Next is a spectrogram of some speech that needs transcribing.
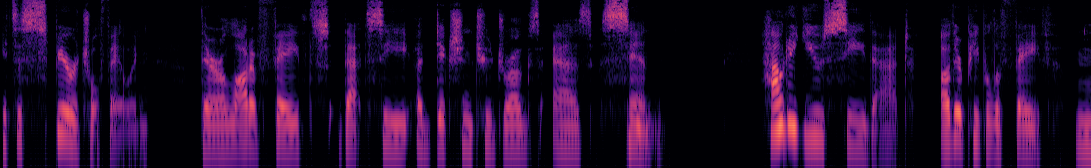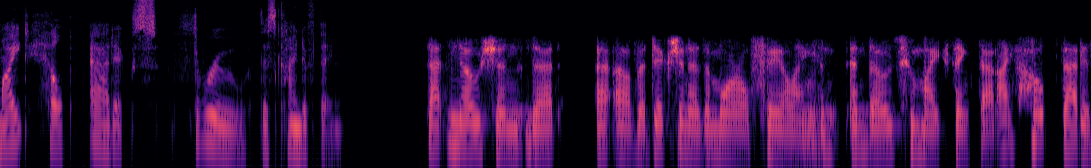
It's a spiritual failing. There are a lot of faiths that see addiction to drugs as sin. How do you see that? other people of faith might help addicts through this kind of thing? That notion that Uh, of addiction as a moral failing and, and those who might think that. I hope that is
